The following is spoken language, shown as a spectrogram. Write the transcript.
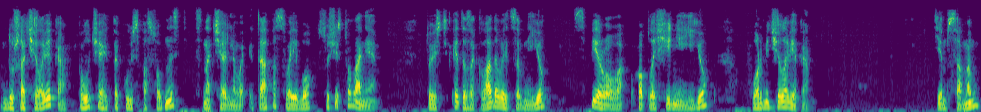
Душа человека получает такую способность с начального этапа своего существования, то есть это закладывается в нее с первого воплощения ее в форме человека. Тем самым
